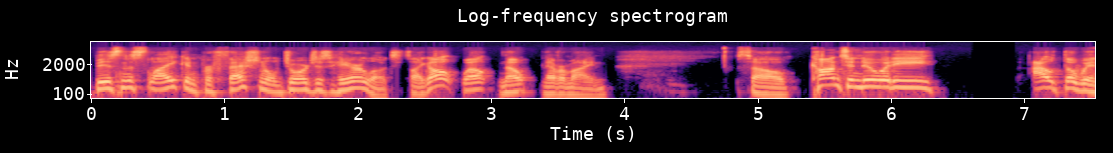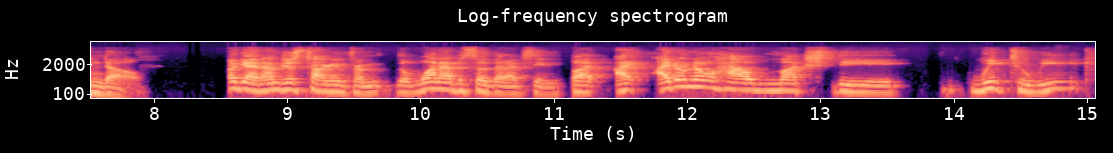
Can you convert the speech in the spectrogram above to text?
businesslike and professional George's hair looks. It's like, oh well, no, never mind. So continuity out the window. Again, I'm just talking from the one episode that I've seen, but I I don't know how much the week to week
